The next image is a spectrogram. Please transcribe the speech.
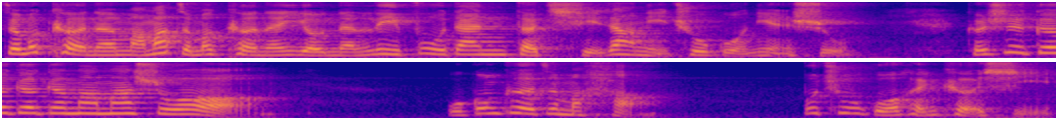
怎么可能？妈妈怎么可能有能力负担得起让你出国念书？”可是哥哥跟妈妈说：“哦，我功课这么好，不出国很可惜。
